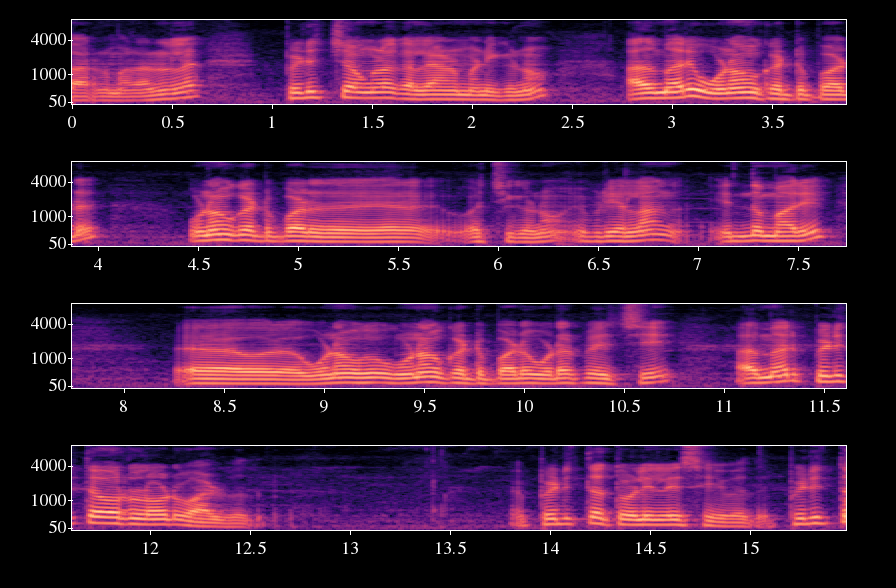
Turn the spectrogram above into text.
காரணமாக அதனால் பிடித்தவங்கள கல்யாணம் பண்ணிக்கணும். அது மாதிரி உணவு கட்டுப்பாடு உணவு கட்டுப்பாடு வச்சுக்கணும். இப்படியெல்லாம் இந்த மாதிரி ஒரு உணவு உணவு கட்டுப்பாடு உடற்பயிற்சி அது மாதிரி பிடித்தவர்களோடு வாழ்வது. பிடித்த தொழிலை செய்வது பிடித்த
